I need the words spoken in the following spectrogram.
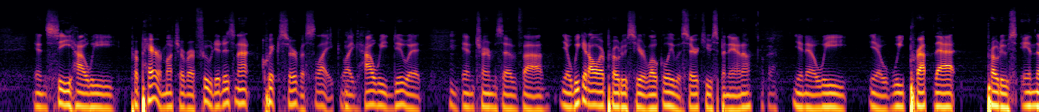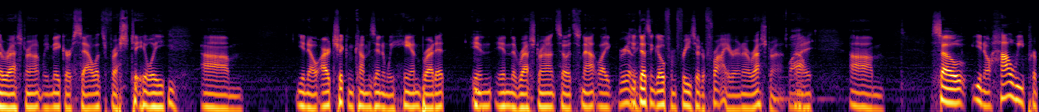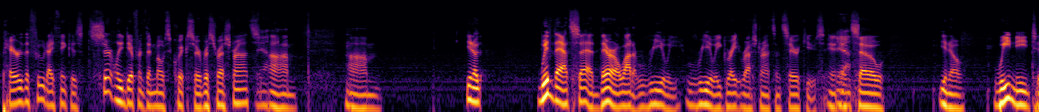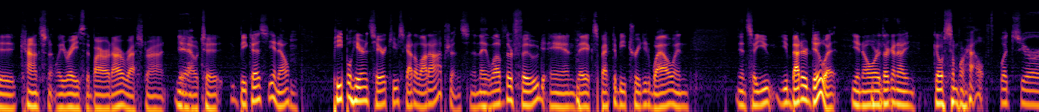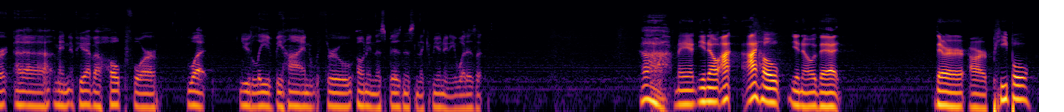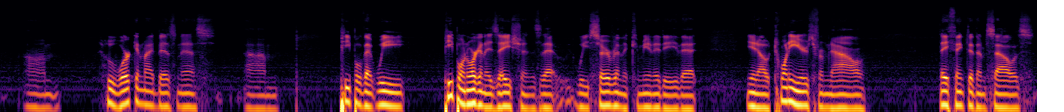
and see how we prepare much of our food it is not quick service like like how we do it Hmm. in terms of uh, you know we get all our produce here locally with Syracuse banana Okay. You know we you know we prep that produce in the restaurant. We make our salads fresh daily. Um, you know our chicken comes in and we hand bread it in in the restaurant. So it's not like Really? it doesn't go from freezer to fryer in our restaurant Wow. right? Um, so you know how we prepare the food i think is certainly different than most quick service restaurants. Yeah. um, um, you know with that said, there are a lot of really, really great restaurants in Syracuse, and, Yeah. and so, you know, we need to constantly raise the bar at our restaurant. You Yeah. know, to because you know, Hmm. people here in Syracuse got a lot of options, and they love their food, and Hmm. they expect to be treated well, and and so you you better do it, you know, or they're gonna go somewhere else. What's your? Uh, I mean, if you have a hope for what you leave behind through owning this business in the community, what is it? Ah, man, you know, I I hope you know that there are people um, who work in my business, um, people that we, people and organizations that we serve in the community that, you know, twenty years from now, they think to themselves,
